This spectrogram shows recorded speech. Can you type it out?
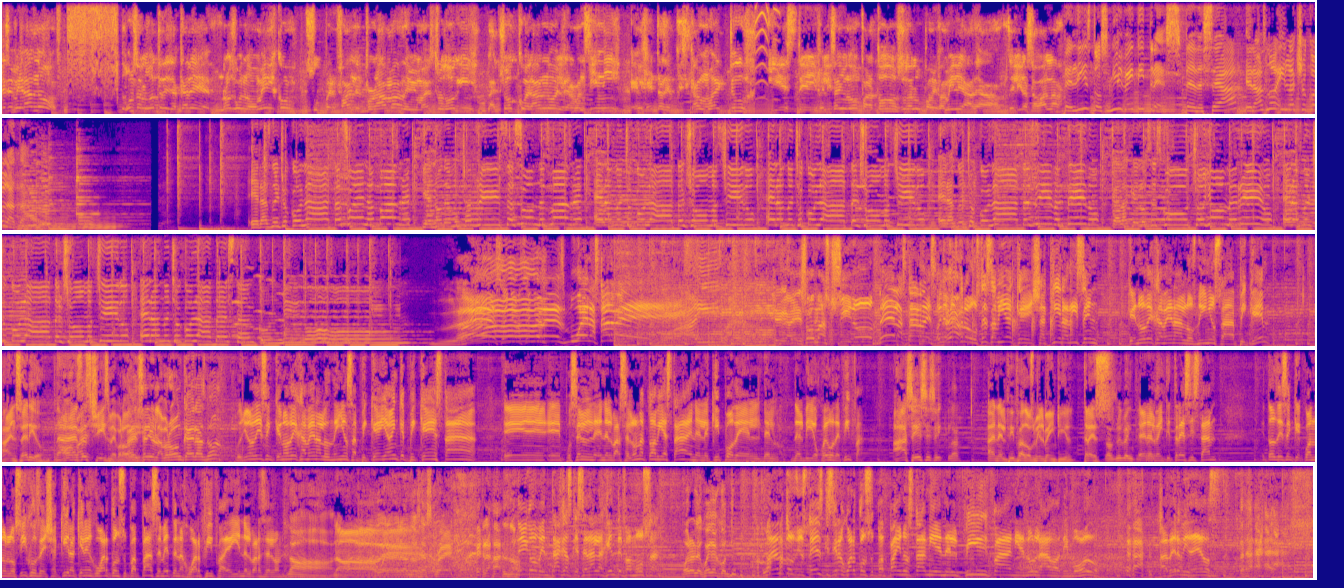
Ese mirando. Un saludote desde acá de Roswell, Nuevo México. Super fan del programa de mi maestro Doggy, la Choco Erano, el Garbanzini, el Jetas del Pescado Muerto. Y este, y feliz año nuevo para todos. Un saludo para mi familia de, de Lira Zavala. Feliz 2023. Te desea Erasmo y la Chocolata. Erasmo y chocolate suena padre, lleno de muchas risas, un desmadre. Erasmo y chocolate, el show más chido. Erasmo y chocolate, el show más chido. Erasmo y chocolate es divertido. Cada que los escucho yo me río. Erasmo y chocolate, el show más chido. Erasmo y chocolate están conmigo. ¡Eh, señores! ¡Buenas tardes! Llega el este. show más chido de las tardes. Oiga, maestro, ¿usted sabía que Shakira dicen que no deja ver a los niños a Piqué? Ah, ¿en serio? Nah, Oh, ese va- es chisme, bro. va en serio la bronca eras, no? Pues yo dicen que no deja ver a los niños a Piqué. Ya ven que Piqué está, eh, eh, pues él en el Barcelona todavía está en el equipo del, del, del videojuego de FIFA. Ah, sí, sí, sí, claro. Ah, en el FIFA 2023. En el 23 sí están. Entonces dicen que cuando los hijos de Shakira quieren jugar con su papá, se meten a jugar FIFA ahí en el Barcelona. No, no, güey, no seas cruel. no. Digo, ventajas que se da la gente famosa. Órale, juega con tu... ¿Cuántos de ustedes quisieran jugar con su papá y no está ni en el FIFA ni en un lado? Ni modo. A ver videos.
